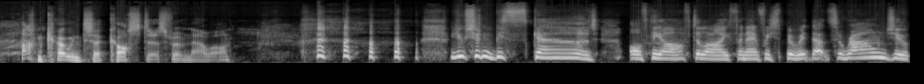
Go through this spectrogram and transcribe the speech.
I'm going to Costas from now on. you shouldn't be scared of the afterlife and every spirit that's around you.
